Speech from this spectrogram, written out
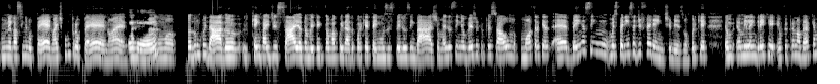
um negocinho no pé, não é? Tipo um propé, não é? Uhum. Tem uma, todo um cuidado. Quem vai de saia também tem que tomar cuidado porque tem uns espelhos embaixo. Mas assim, eu vejo que o pessoal mostra que é bem assim, uma experiência diferente mesmo. Porque eu, eu me lembrei que eu fui para Nova York há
